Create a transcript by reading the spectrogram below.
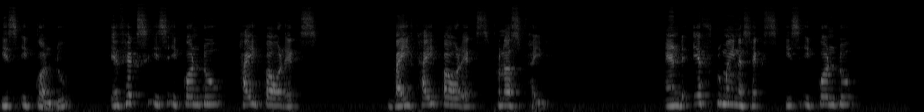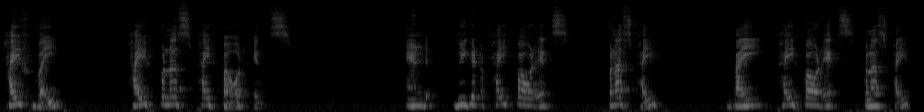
is equal to fx is equal to 5 power x by 5 power x plus 5 and f2 minus x is equal to 5 by 5 plus 5 power x. And we get 5 power x plus 5 by 5 power x plus 5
